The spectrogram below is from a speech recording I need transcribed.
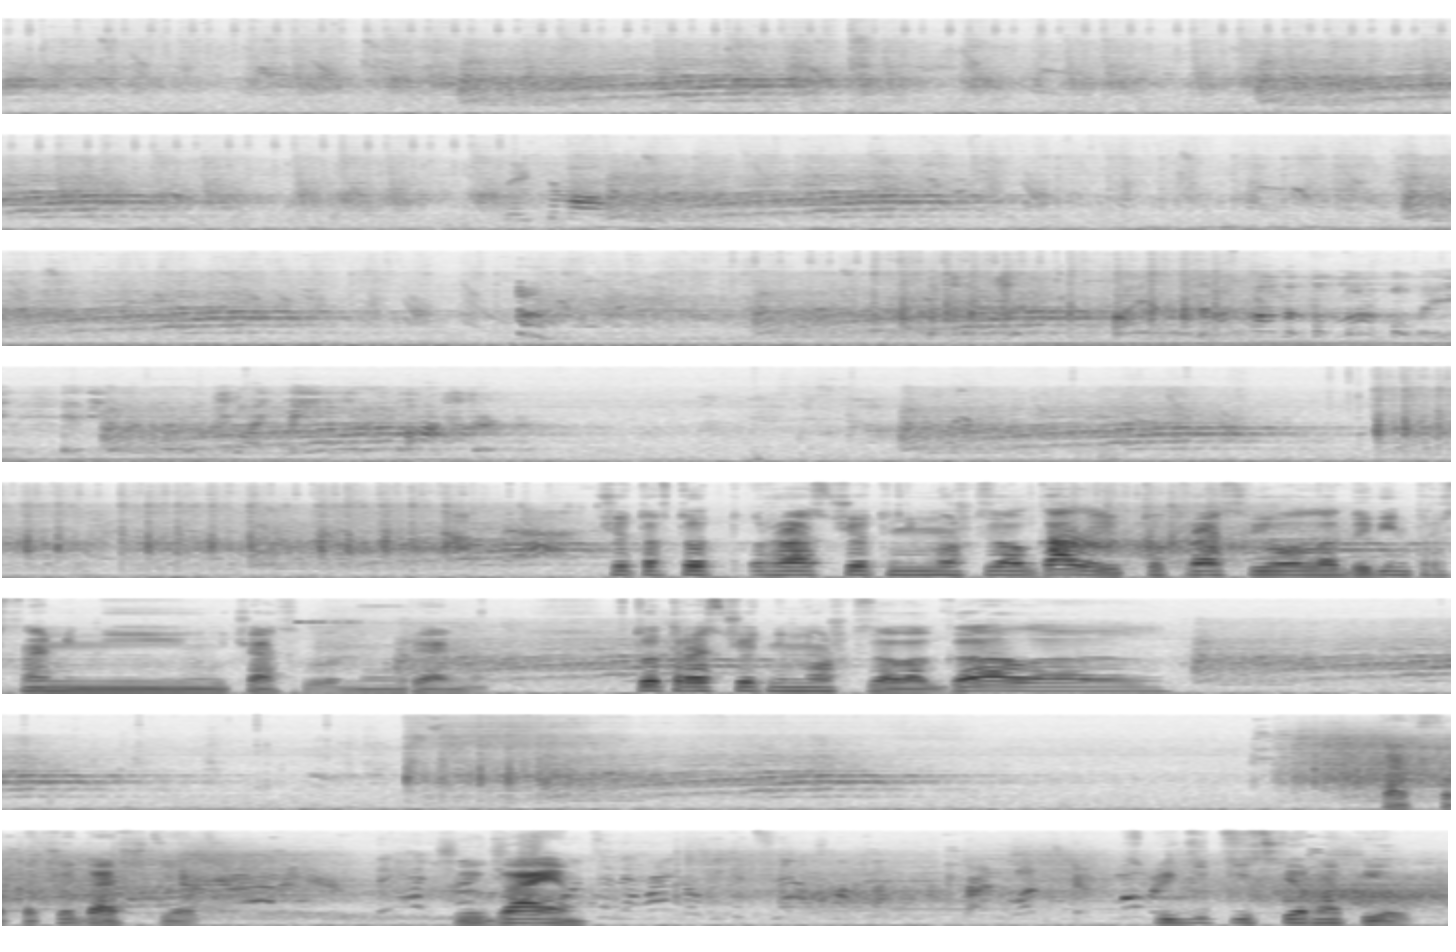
Что-то в тот раз что-то немножко залгало, и в тот раз Виола де Винтер с нами не участвовала. Ну, реально. В тот раз что-то немножко залагало. Так, стоп, а что дальше делать? Сбегаем. reports in the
